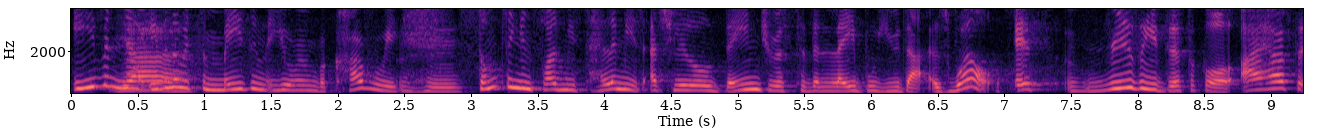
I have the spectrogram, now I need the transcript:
even now even though it's amazing that you're in recovery mm-hmm. something inside me is telling me it's actually a little dangerous to then label you that as well it's really difficult i have to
